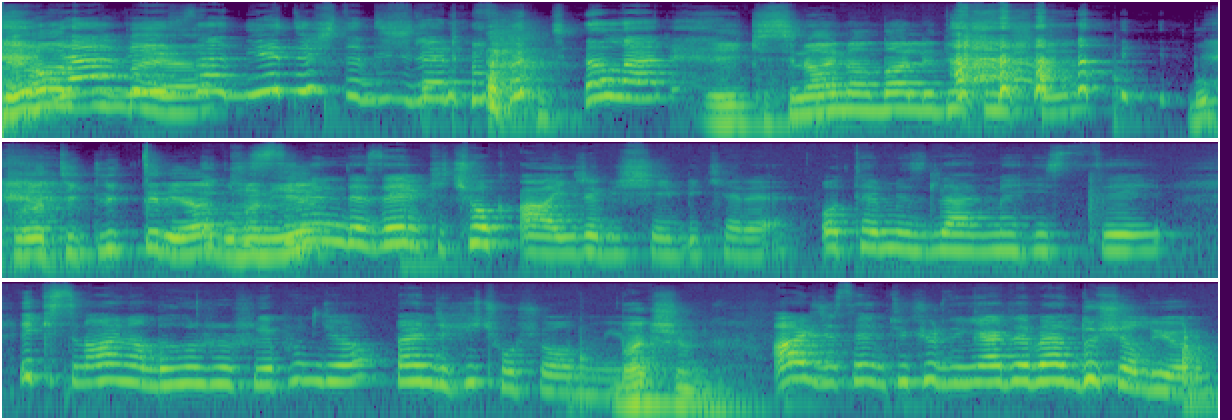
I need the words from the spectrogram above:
ne var ya bunda bir ya? insan niye dışta dişlerini fırçalar? E, ikisini aynı anda hallediyorsun işte. Bu pratikliktir ya. Buna İkisinin niye? de zevki çok ayrı bir şey bir kere. O temizlenme hissi. İkisini aynı anda hır hır yapınca bence hiç hoş olmuyor. Bak şimdi. Ayrıca senin tükürdüğün yerde ben duş alıyorum.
